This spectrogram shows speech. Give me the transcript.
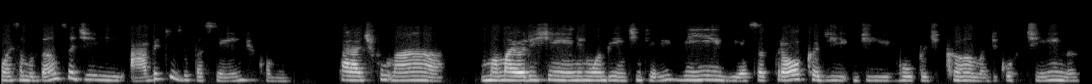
com essa mudança de hábitos do paciente, como parar de fumar, uma maior higiene no ambiente em que ele vive, essa troca de, de roupa de cama, de cortinas,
